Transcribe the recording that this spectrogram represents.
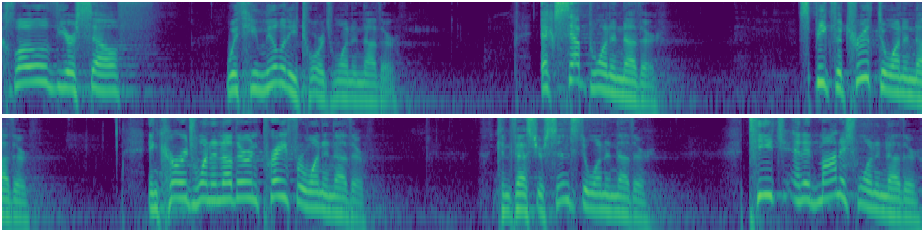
Clothe yourself with humility towards one another. Accept one another. Speak the truth to one another. Encourage one another and pray for one another. Confess your sins to one another. Teach and admonish one another.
